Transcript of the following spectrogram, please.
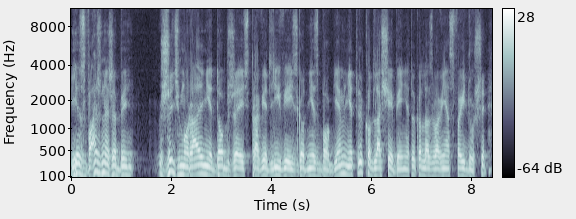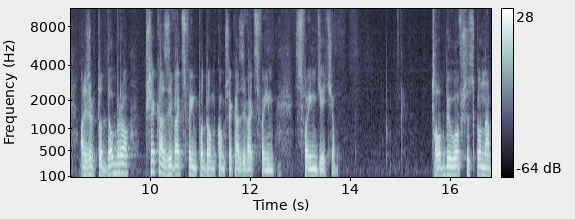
jest ważne, żeby żyć moralnie, dobrze i sprawiedliwie i zgodnie z Bogiem, nie tylko dla siebie, nie tylko dla zbawienia swojej duszy, ale żeby to dobro przekazywać swoim potomkom, przekazywać swoim, swoim dzieciom. To było wszystko na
